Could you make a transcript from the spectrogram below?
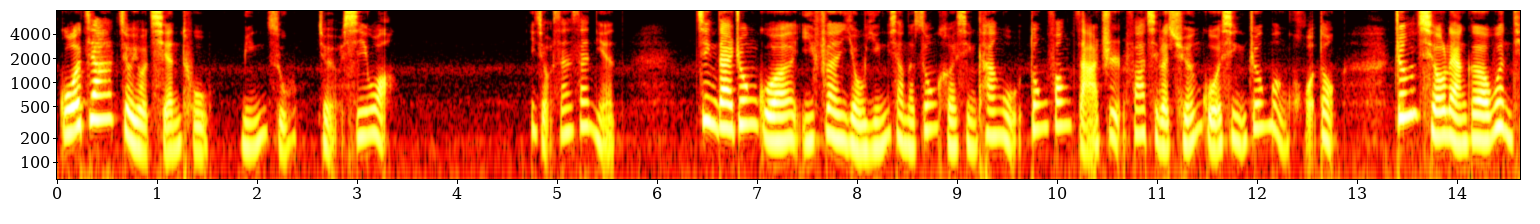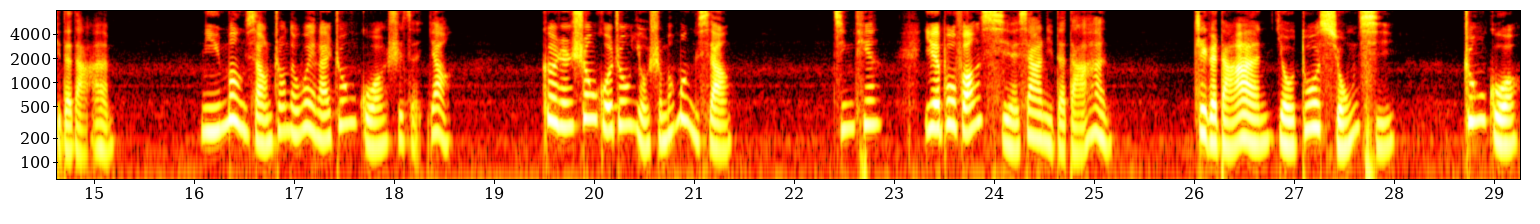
国家就有前途，民族就有希望。一九三三年，近代中国一份有影响的综合性刊物《东方杂志》发起了全国性征梦活动，征求两个问题的答案：你梦想中的未来中国是怎样？个人生活中有什么梦想？今天也不妨写下你的答案。这个答案有多雄奇，中国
